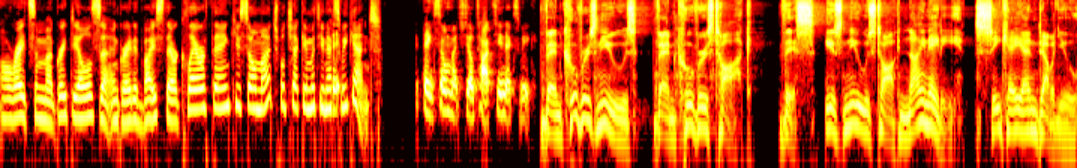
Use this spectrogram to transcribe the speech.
All right, some uh, great deals uh, and great advice there. Claire, thank you so much. We'll check in with you next weekend. Thanks so much. Jill. talk to you next week. Vancouver's News, Vancouver's Talk. This is News Talk 980, CKNW.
